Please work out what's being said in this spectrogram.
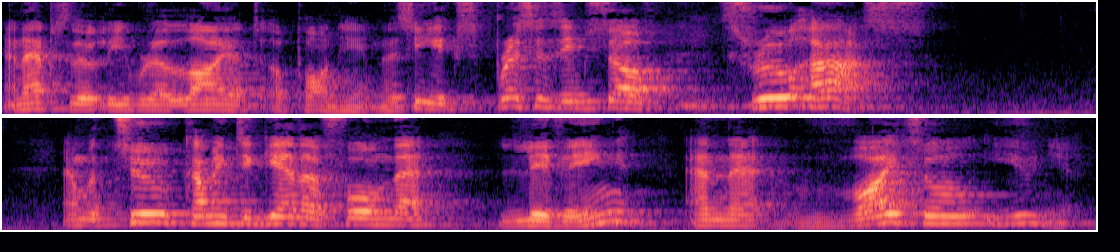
and absolutely reliant upon him as he expresses himself through us. And with two coming together form that living and that vital union.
